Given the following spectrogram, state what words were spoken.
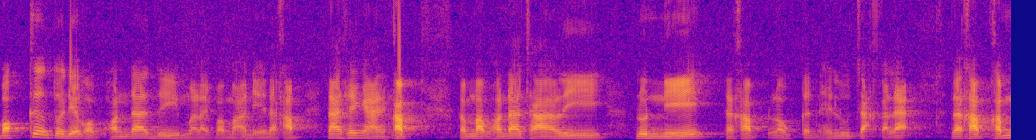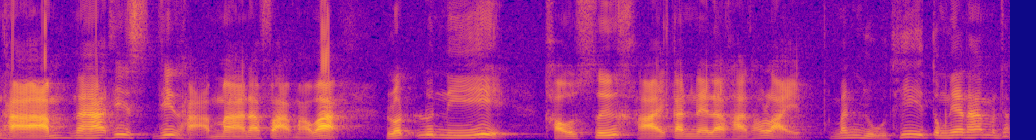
บล็อกเครื่องตัวเดียวกับ Honda Dream อะไรประมาณนี้นะครับน่าใช้งานครับสำหรับ Honda c h a r l i รุ่นนี้นะครับเราเกินให้รู้จักกันแล้วนะครับคำถามนะฮะที่ที่ถามมานะฝากมาว่ารถรุ่นนี้เขาซื้อขายกันในราคาเท่าไหร่ มันอยู่ที่ตรงเนี้ยนะมันจะ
